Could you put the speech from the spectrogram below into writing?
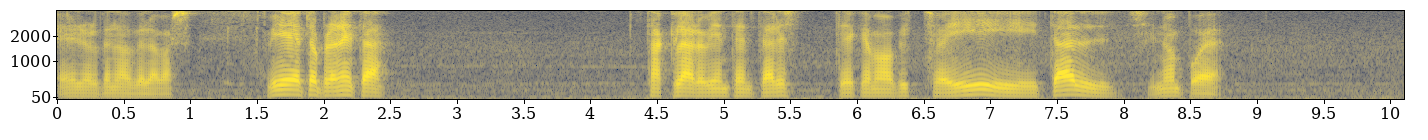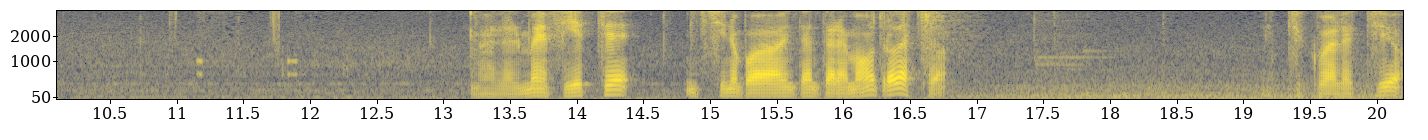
el ordenador de la base. Mira otro planeta. Está claro, voy a intentar este que hemos visto ahí y tal. Si no, pues... Vale, el Memphis este Si no, pues intentaremos otro de estos. ¿Este cuál es, tío?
